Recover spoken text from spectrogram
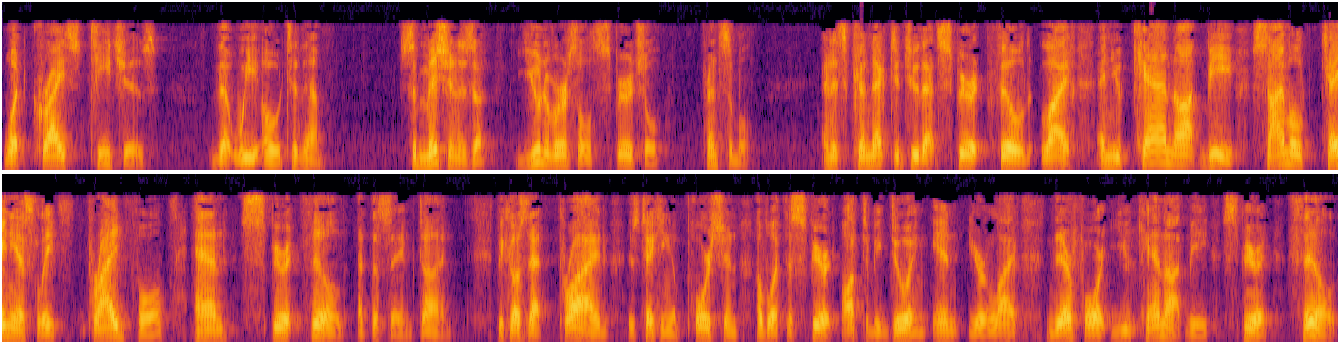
what Christ teaches that we owe to them. Submission is a universal spiritual principle. And it's connected to that spirit filled life. And you cannot be simultaneously prideful and spirit filled at the same time. Because that pride is taking a portion of what the Spirit ought to be doing in your life. Therefore, you cannot be Spirit filled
